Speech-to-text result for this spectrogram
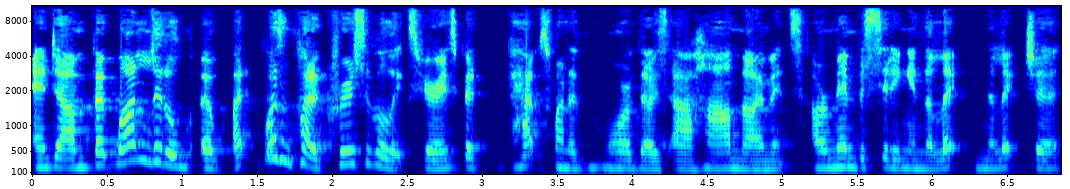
And um, but one little, uh, it wasn't quite a crucible experience, but perhaps one of more of those aha moments. I remember sitting in the le- in the lecture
